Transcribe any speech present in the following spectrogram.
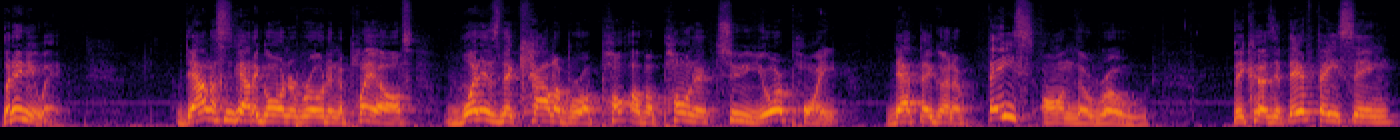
But anyway, Dallas has got to go on the road in the playoffs. What is the caliber of, of opponent, to your point, that they're going to face on the road? Because if they're facing,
